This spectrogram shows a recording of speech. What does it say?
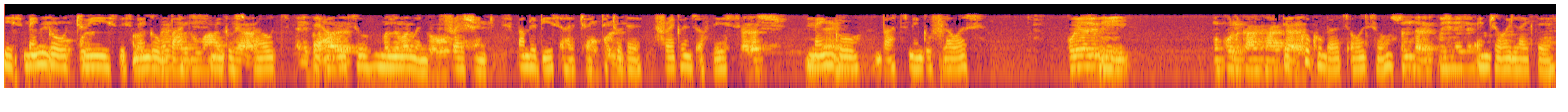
नवीन रसाल आम्र का वृक्ष भी नवीन है These mango trees, these mango buds, mango sprouts, they are also new and fresh and bumblebees are attracted to the fragrance of these रस mango buds, mango flowers. कोयल भी मुकुल खा खा The कर cuckoo birds also सुंदर कुजने लगे enjoy like the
